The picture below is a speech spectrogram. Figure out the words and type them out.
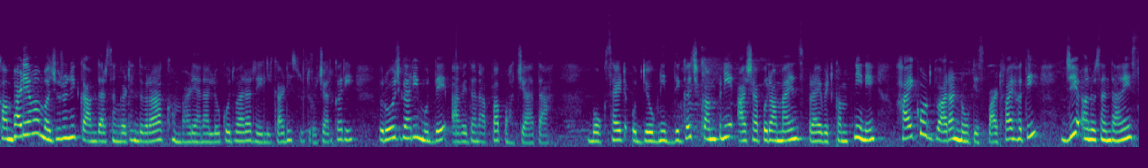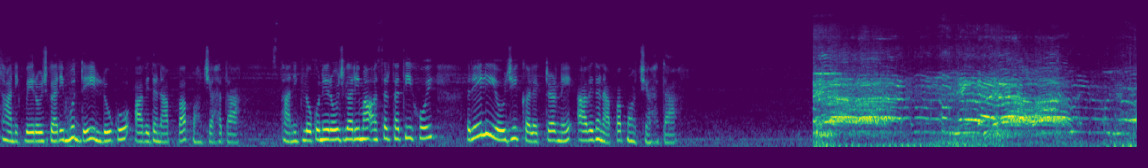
ખંભાળિયામાં મજૂર અને કામદાર સંગઠન દ્વારા ખંભાળિયાના લોકો દ્વારા રેલી કાઢી સૂત્રોચ્ચાર કરી રોજગારી મુદ્દે આવેદન આપવા પહોંચ્યા હતા. બોક્સાઇટ ઉદ્યોગની દિગ્ગજ કંપની આશાપુરા માઇન્સ પ્રાઇવેટ કંપનીને હાઈકોર્ટ દ્વારા નોટિસ પાઠવાઈ હતી, જે અનુસંધાને સ્થાનિક બેરોજગારી મુદ્દે લોકો આવેદન આપવા પહોંચ્યા હતા. સ્થાનિક લોકોને રોજગારીમાં અસર થતી હોય, રેલી યોજી કલેક્ટરને આવેદન આપવા પહોંચ્યા હતા.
